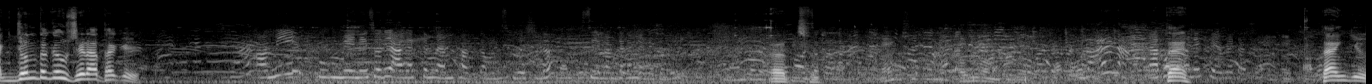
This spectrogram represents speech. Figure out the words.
একজন তো কেউ সেরা থাকে। আমি খুব মেনে চলি আগে একটা ম্যাম থাকতো আমাদের স্কুলে ছিল। সেই ম্যামটাকে মেনে চলি আচ্ছা থ্যাংক ইউ।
